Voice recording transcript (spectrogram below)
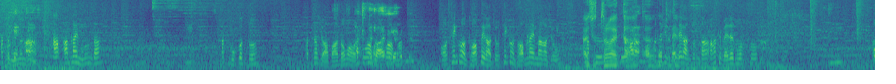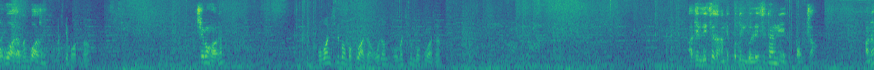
하트 오케이, 묶는다 아. 앞, 앞라인 묶는다 하트 묶었어 하트 다시 와봐 넘어와 하트가 또더 와봐 하지 또 와봐. 여러분들 어 탱커는 더 앞에 가줘 탱커는 더 앞라인 막아줘 다시 하트. 들어가 있다. 하나, 하트, 하트 지금 하트 매대가 안 돈다 하트 매대 넣었어 음. 먹고 가자 먹고 가자. 맛있게 먹었다 7번 가는? 5번 7번 먹고 가자. 5번, 5번 7번 먹고 가자. 아직 리셋 안 됐거든. 이거 리셋하는 애 먹자. 가는?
